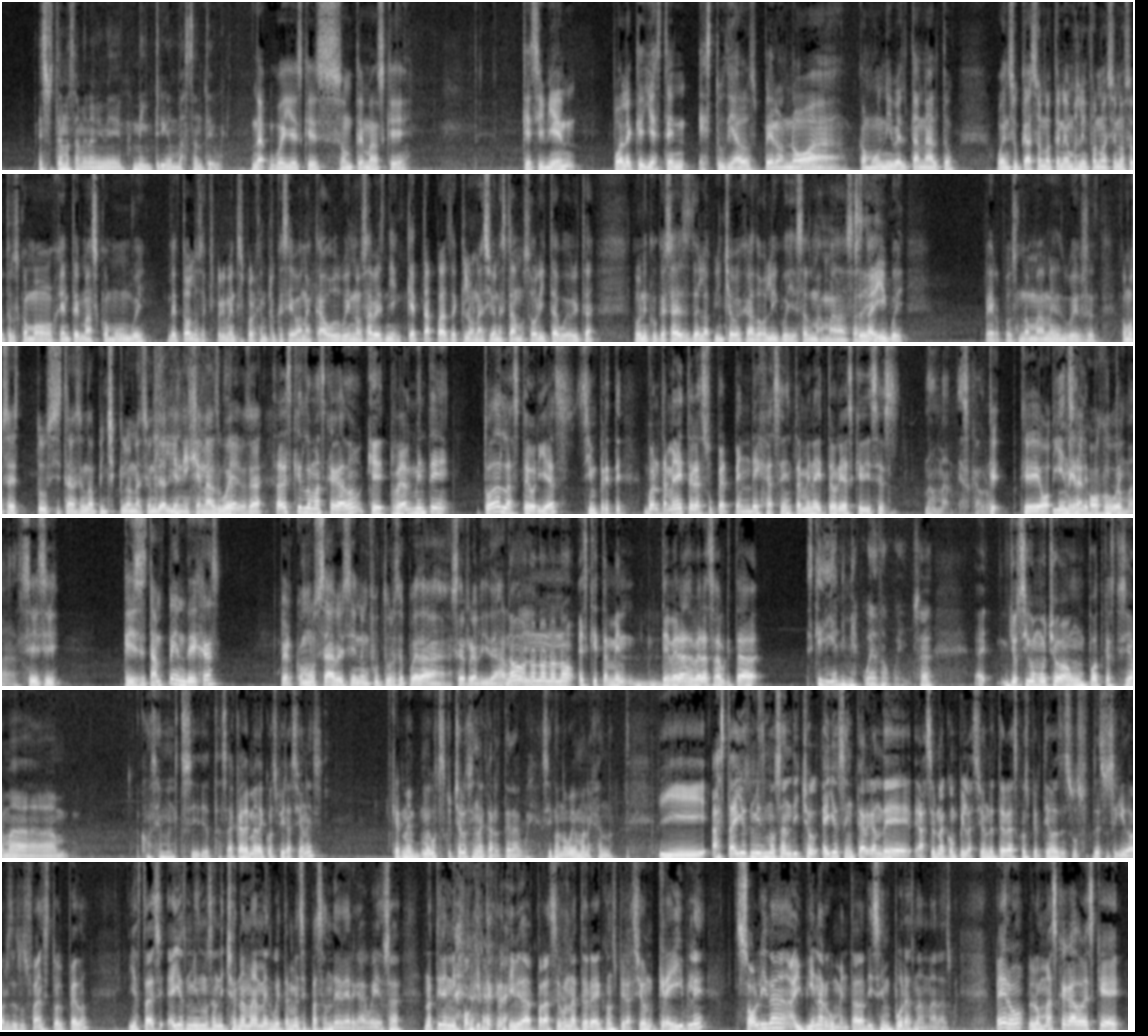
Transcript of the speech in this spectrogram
esos temas también a mí me, me intrigan bastante, güey. No, güey, es que son temas que. que si bien. Puede que ya estén estudiados, pero no a como un nivel tan alto. O en su caso no tenemos la información nosotros como gente más común, güey. De todos los experimentos, por ejemplo, que se llevan a cabo, güey. No sabes ni en qué etapas de clonación estamos ahorita, güey. Ahorita lo único que sabes es de la pinche oveja Dolly, güey. Esas mamadas hasta Sí. ahí, güey. Pero pues no mames, güey. O sea, ¿cómo sabes tú si están haciendo una pinche clonación de alienígenas, güey? O sea, ¿Sabes qué es lo más cagado? Que realmente todas las teorías siempre te... Bueno, también hay teorías súper pendejas, ¿eh? También hay teorías que dices, no mames, cabrón. que, que o- Piénsale mira, ojo, poquito más. Sí, sí. Que dices, están pendejas, pero ¿cómo sabes si en un futuro se pueda hacer realidad? No, no, no, no, no. Es que también, de veras, de veras, ahorita. Es que ya ni me acuerdo, güey. O sea, yo sigo mucho a un podcast que se llama. ¿Cómo se llaman estos idiotas? Academia de Conspiraciones. Que me, me gusta escucharlos en la carretera, güey. Así cuando voy manejando. Y hasta ellos mismos han dicho. Ellos se encargan de hacer una compilación de teorías conspirativas de sus, de sus seguidores, de sus fans y todo el pedo. Y hasta ellos mismos han dicho, no mames, güey, también se pasan de verga, güey. O sea, no tienen ni poquita creatividad para hacer una teoría de conspiración creíble sólida y bien argumentada. Dicen puras mamadas, güey. Pero lo más cagado es que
